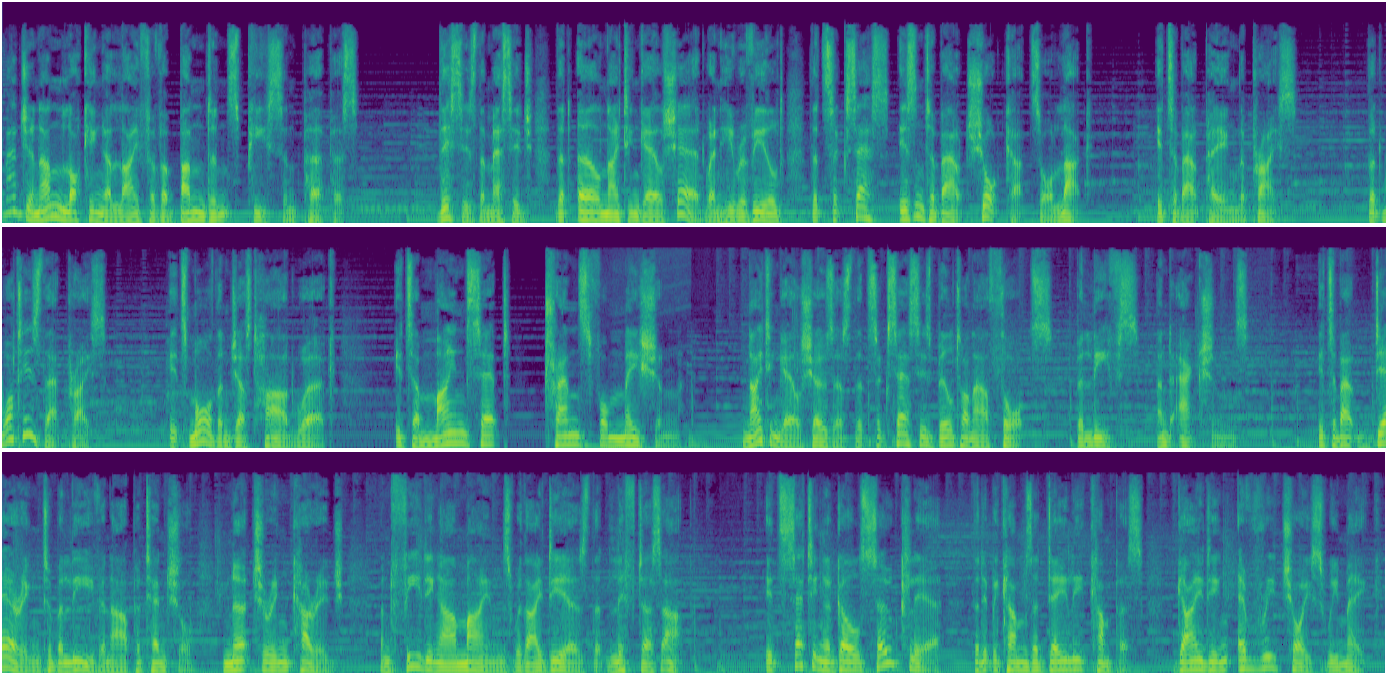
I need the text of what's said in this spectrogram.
Imagine unlocking a life of abundance, peace, and purpose. This is the message that Earl Nightingale shared when he revealed that success isn't about shortcuts or luck. It's about paying the price. But what is that price? It's more than just hard work. It's a mindset transformation. Nightingale shows us that success is built on our thoughts, beliefs, and actions. It's about daring to believe in our potential, nurturing courage, and feeding our minds with ideas that lift us up. It's setting a goal so clear that it becomes a daily compass, guiding every choice we make.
